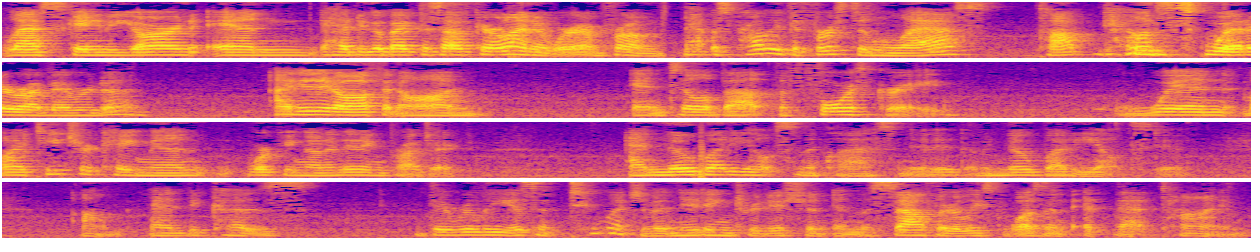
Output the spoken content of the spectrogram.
last skein of yarn and had to go back to South Carolina, where I'm from. That was probably the first and last top-down sweater I've ever done. I did it off and on until about the fourth grade, when my teacher came in working on a knitting project, and nobody else in the class knitted. I mean, nobody else did, um, and because there really isn't too much of a knitting tradition in the South, or at least wasn't at that time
